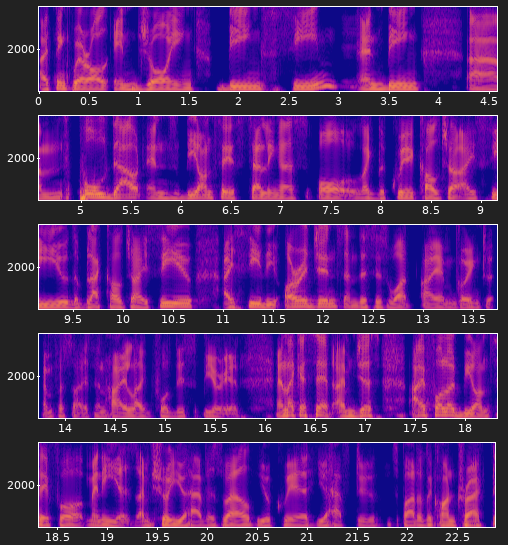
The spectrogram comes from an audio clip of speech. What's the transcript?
I think we're all enjoying being seen and being um, pulled out. And Beyonce is telling us all, like the queer culture, I see you. The black culture, I see you. I see the origins, and this is what I am going to emphasize and highlight for this period. And like I said, I'm just I followed Beyonce for many many years. I'm sure you have as well. You're queer. You have to. It's part of the contract.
